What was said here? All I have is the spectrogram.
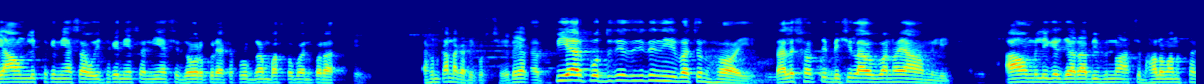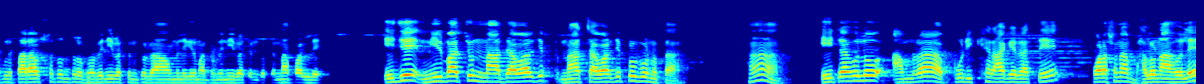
এই আওয়ামী লীগ থেকে নিয়ে আসা, ওই থেকে নিয়ে আসা, নিয়ে আসে জড়ো করে একটা প্রোগ্রাম বাস্তবায়ন করা, এখন কান্নাকাটি করছে। এটা পিয়ার পদ্ধতিতে যদি নির্বাচন হয়, তাহলে সবচেয়ে বেশি লাভবান হয় আওয়ামী লীগ। আওয়ামী লীগের যারা বিভিন্ন আছে, ভালো মানুষ থাকলে তারাও স্বতন্ত্রভাবে নির্বাচন করবে, আওয়ামী লীগের মাধ্যমে নির্বাচন করতে না পারলে। এই যে নির্বাচন না যাওয়ার যে, না চাওয়ার যে প্রবণতা হ্যাঁ এইটা হলো আমরা পরীক্ষার আগের রাতে পড়াশোনা ভালো না হলে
